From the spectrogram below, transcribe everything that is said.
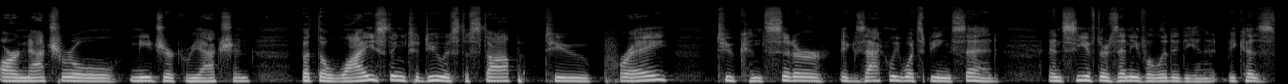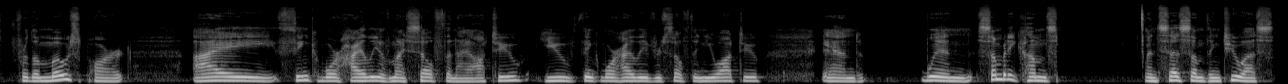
our natural knee jerk reaction. But the wise thing to do is to stop, to pray, to consider exactly what's being said, and see if there's any validity in it. Because for the most part, I think more highly of myself than I ought to. You think more highly of yourself than you ought to. And when somebody comes and says something to us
